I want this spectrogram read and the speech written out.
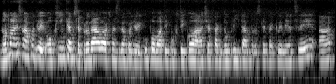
normálně jsme tam chodili okýnkem, se prodávalo, jak jsme si to chodili kupovat, ty buchty, koláče, fakt dobrý, tam prostě pekli věci. A,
